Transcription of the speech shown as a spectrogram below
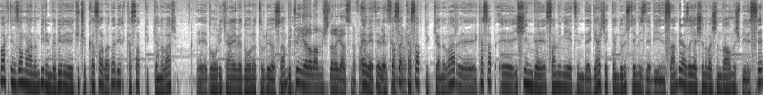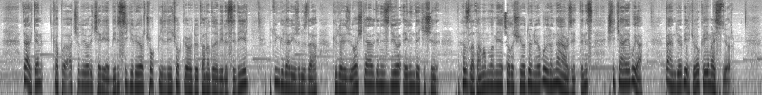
Vaktin zamanın birinde bir e, küçük kasabada bir kasap dükkanı var. E, doğru hikaye ve doğru hatırlıyorsam. Bütün yaralanmışlara gelsin efendim. Evet evet kasa, İnsanlardan. kasap dükkanı var. Ee, kasap e, işinde, samimiyetinde gerçekten dürüst temiz de bir insan. Biraz da yaşını başında almış birisi. Derken kapı açılıyor içeriye birisi giriyor. Çok bildiği, çok gördüğü, tanıdığı birisi değil. Bütün güler yüzünüzle güler yüzü hoş geldiniz diyor. Elindeki işi hızla tamamlamaya çalışıyor. Dönüyor. Buyurun ne arzu ettiniz? İşte hikaye bu ya. Ben diyor bir kilo kıyma istiyorum.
